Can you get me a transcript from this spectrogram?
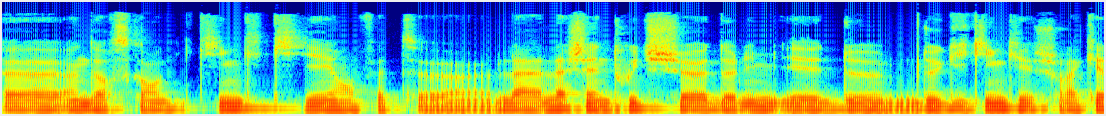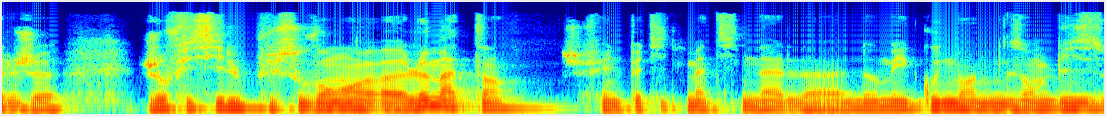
underscore geeking, qui est en fait la, chaîne Twitch de, de, de Geeking et sur laquelle je j'officie le plus souvent le matin. Je fais une petite matinale nommée Good Morning Zombies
